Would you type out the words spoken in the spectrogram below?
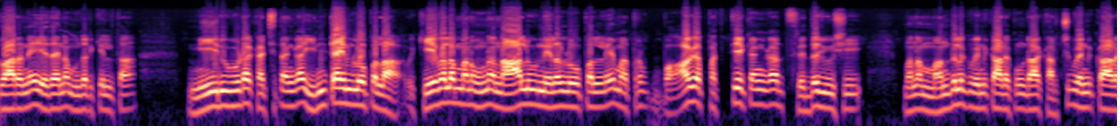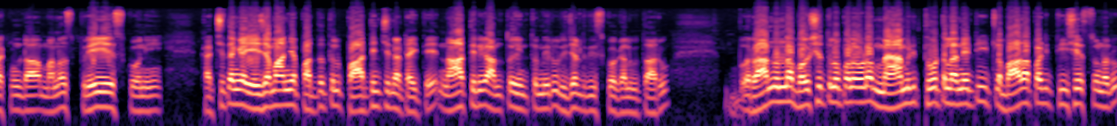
ద్వారానే ఏదైనా ముందరికెళ్తా మీరు కూడా ఖచ్చితంగా ఇన్ టైం లోపల కేవలం మనం ఉన్న నాలుగు నెలల లోపలనే మాత్రం బాగా ప్రత్యేకంగా శ్రద్ధ చూసి మనం మందులకు వెనుకాడకుండా ఖర్చుకు వెనుకాడకుండా మనం స్ప్రే చేసుకొని ఖచ్చితంగా యాజమాన్య పద్ధతులు పాటించినట్టయితే నా తిరిగి అంతో ఇంతో మీరు రిజల్ట్ తీసుకోగలుగుతారు. రానున్న భవిష్యత్తు లోపల కూడా మామిడి తోటలు అనేటివి ఇట్లా బాధపడి తీసేస్తున్నారు.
